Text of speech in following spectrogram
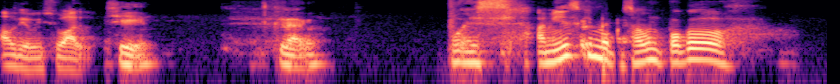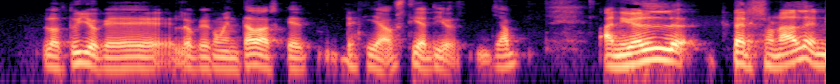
audiovisual. Sí, claro. Pues a mí es que me pasaba un poco lo tuyo, que lo que comentabas, que decía, hostia, tío, ya a nivel personal, en,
